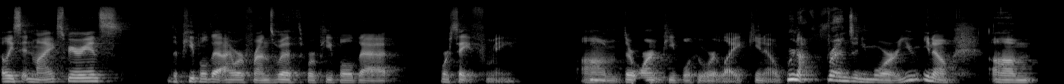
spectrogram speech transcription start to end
at least in my experience, the people that I were friends with were people that were safe for me. Um, mm. There weren't people who were like, you know, we're not friends anymore. You, you know, um,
